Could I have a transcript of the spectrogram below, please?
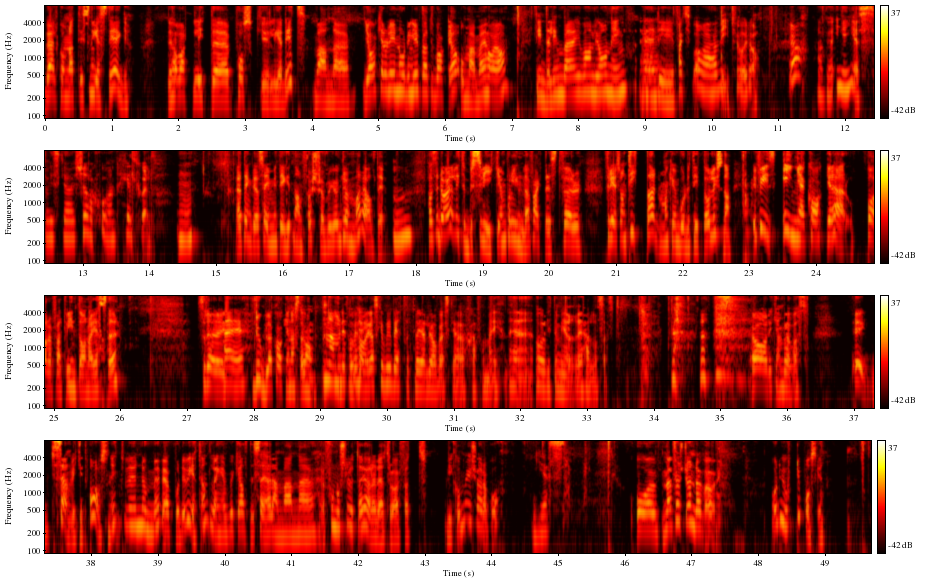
Välkomna till Snesteg. Det har varit lite påskledigt men eh, jag, Caroline Nordengrip, är tillbaka och med mig har jag Linda Lindberg i vanlig ordning. Eh, mm. Det är faktiskt bara vi två idag. Ja. Vi har ingen gäst så vi ska köra showen helt själv. Mm. Jag tänkte jag säger mitt eget namn först, jag brukar glömma det alltid. Mm. Fast idag är jag lite besviken på Linda faktiskt. För, för er som tittar, man kan ju både titta och lyssna. Det finns inga kakor här bara för att vi inte har några gäster. Så det är Nej. dubbla kakor nästa gång. Nej men det får vi ha, jag ska bli bättre på det, jag lovar jag ska skärpa mig. Eh, och lite mer hallonsaft. ja det kan behövas. Eh, sen vilket avsnitt, nummer vi är på, det vet jag inte längre. Jag brukar alltid säga det men eh, jag får nog sluta göra det tror jag för att vi kommer ju köra på. Yes. Och, men först undrar vad, vad har du gjort i påsken?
